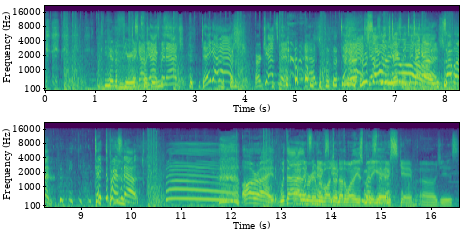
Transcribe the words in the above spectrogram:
Can you hear the furious Take out clicking? Jasmine Ash! Take out Ash! Or Jasmine! Ash! Take out Ash! saw Jasmine! you? Jasmine! Take Take out Someone, take the person out. All right. With that, I think we're gonna move next on to another one of these mini What's the next games. game? Oh, jeez.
